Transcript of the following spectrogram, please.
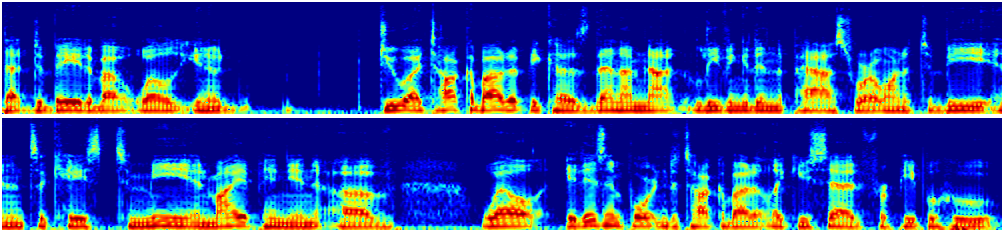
that debate about, well, you know, do I talk about it because then I'm not leaving it in the past where I want it to be, and it's a case to me, in my opinion, of well, it is important to talk about it, like you said, for people who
